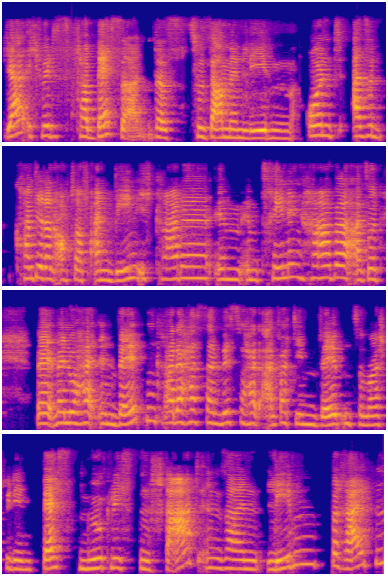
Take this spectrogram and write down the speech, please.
ja, ich will das verbessern, das Zusammenleben. Und also kommt ja dann auch darauf an, wen ich gerade im, im Training habe. Also wenn, wenn du halt einen Welpen gerade hast, dann willst du halt einfach dem Welpen zum Beispiel den bestmöglichsten Start in sein Leben bereiten.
